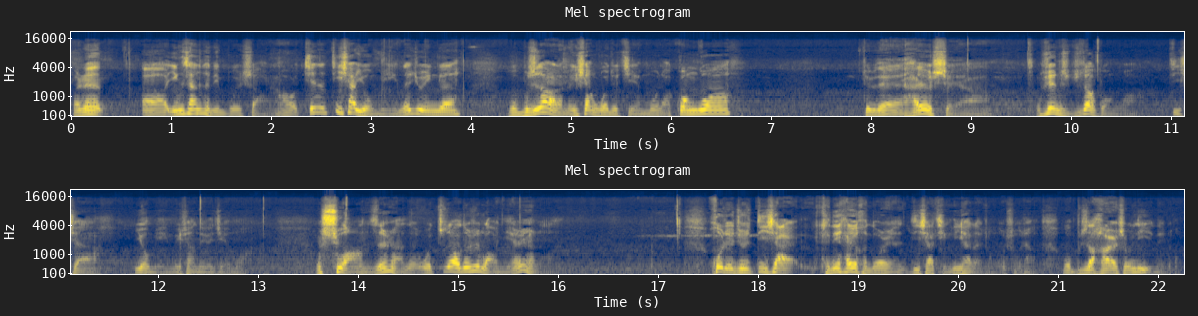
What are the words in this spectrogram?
反正。啊，英山肯定不会上，然后现在地下有名的就应该，我不知道了，没上过这节目了。光光，对不对？还有谁啊？我现在只知道光光，地下有名，没上那个节目。爽子啥的，我知道都是老年人了，或者就是地下肯定还有很多人，地下挺厉害的中国说唱，我不知道海尔兄弟那种。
